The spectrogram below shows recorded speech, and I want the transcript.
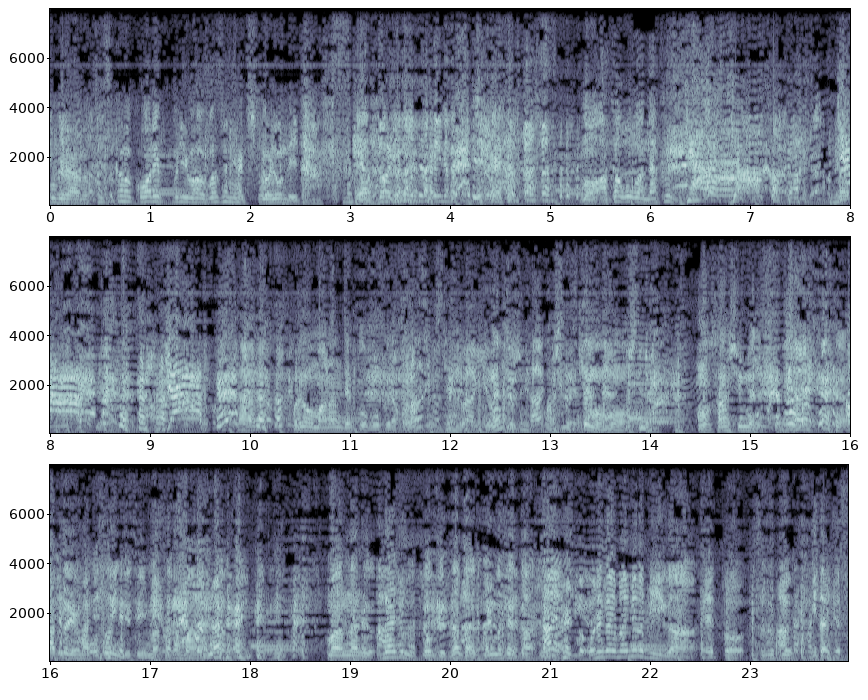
僕ね、あの、手塚の壊れっぷりは噂には聞きを読んでいたんです。やっぱり、もう赤子が泣く、ギャーギャーギャーギャーだから、これを学んでいこう僕らもな。ね。徐々に。でももう、もう3週目ですけどね。あっという間に遅いんですよ、今から学んだっていうね。まあ、なる、大丈夫ですか？なんかありませんか？はい、えっと、お願いマイメロディーが、えっと、続くみたいです。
